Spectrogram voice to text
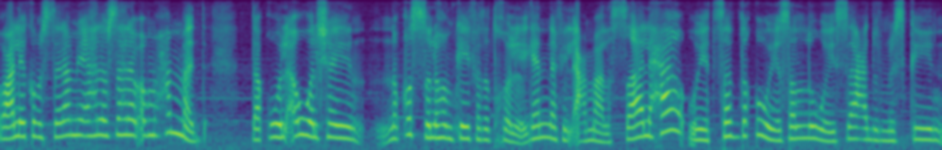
وعليكم السلام يا أهلا وسهلا. بأم محمد تقول أول شيء نقص لهم كيف تدخل الجنة في الأعمال الصالحة ويتصدقوا ويصلوا ويساعدوا المسكين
